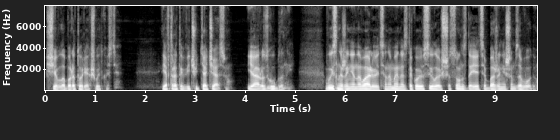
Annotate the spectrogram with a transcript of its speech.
ще в лабораторіях швидкості. Я втратив відчуття часу. Я розгублений. Виснаження навалюється на мене з такою силою, що сон здається бажанішим за воду.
